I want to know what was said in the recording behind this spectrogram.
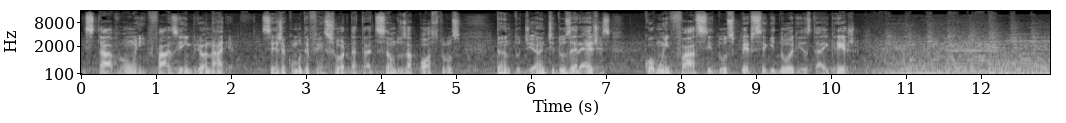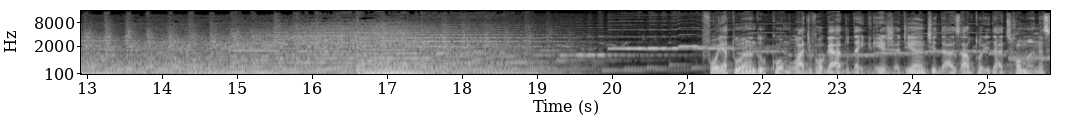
estavam em fase embrionária, seja como defensor da tradição dos apóstolos, tanto diante dos hereges como em face dos perseguidores da Igreja. Foi atuando como advogado da igreja diante das autoridades romanas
